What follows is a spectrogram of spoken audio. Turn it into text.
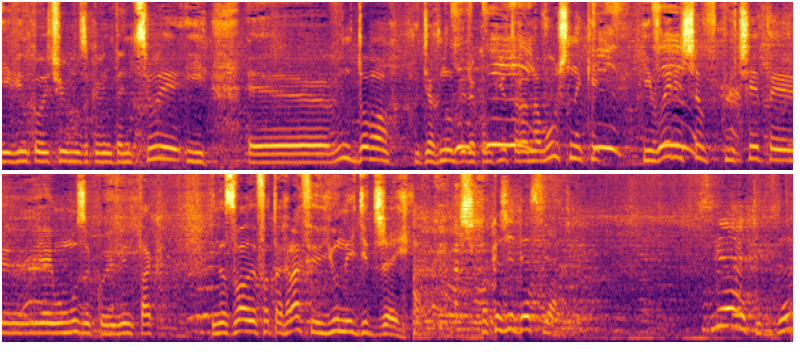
І він, коли чує музику, він танцює. І е, він вдома одягнув біля комп'ютера навушники і вирішив включити я йому музику. І він так і назвали фотографію Юний діджей. Покажи, де святик. Святик, да?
